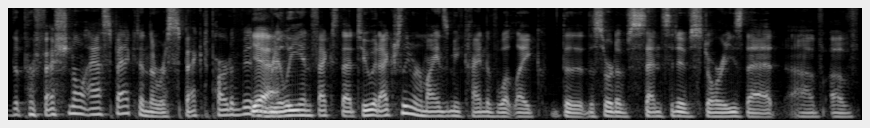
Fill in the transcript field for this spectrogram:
the professional aspect and the respect part of it Yeah. really infects that too. It actually reminds me kind of what like the the sort of sensitive stories that of of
